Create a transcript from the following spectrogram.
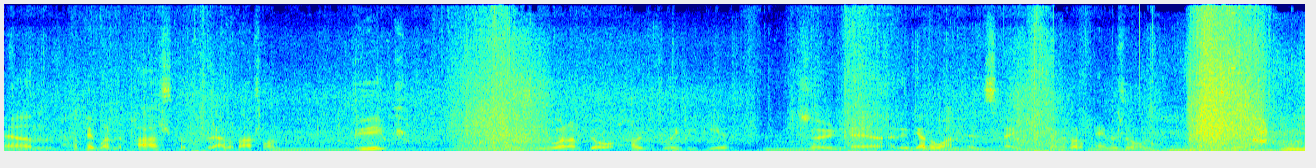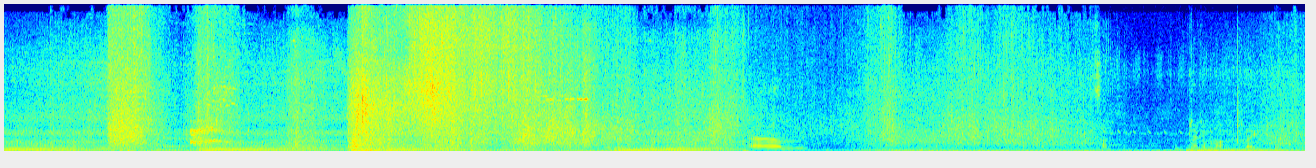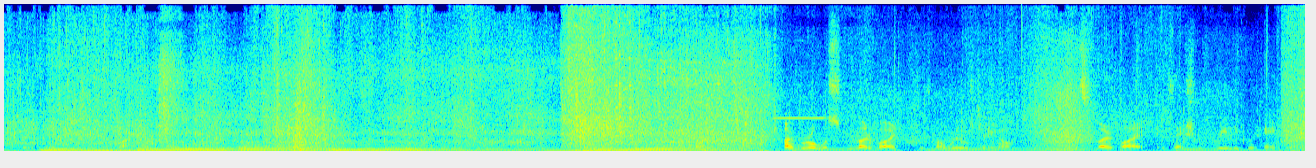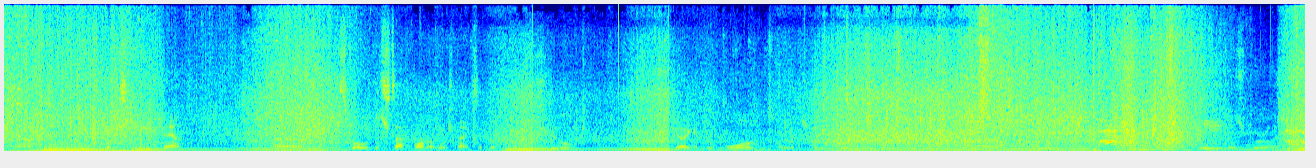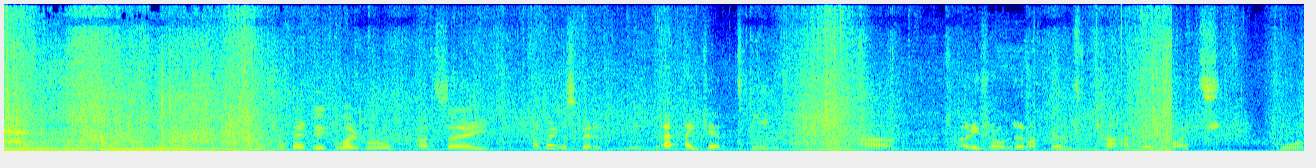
Um, I've had one in the past, but the other last one. This new one I've got hopefully be here soon. Uh, and then the other one is a thing I got off Amazon. Uh, um. Overall, this motorbike, with my wheels motorbike is actually really good handling now. It's got speed now. Um, it's got all the stuff on it which makes it look pretty cool. Going into war, it looks pretty cool. Not bad vehicle overall. I'd say, I'd rate this about an 8 out of 10. Um, only thing I don't like about it is you can't upgrade the lights or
